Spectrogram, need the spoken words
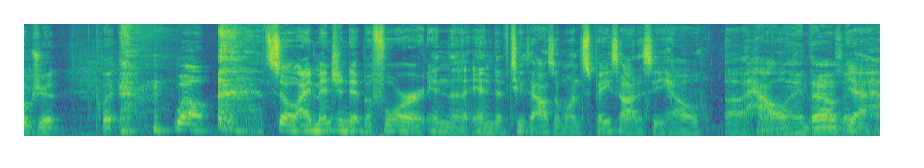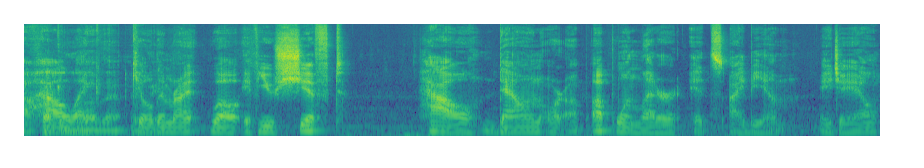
Oh shit! Click. Well, so I mentioned it before in the end of 2001 Space Odyssey how uh, Hal Nine thousand. yeah how Hal like killed him right. Well, if you shift Hal down or up up one letter, it's IBM. H A L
